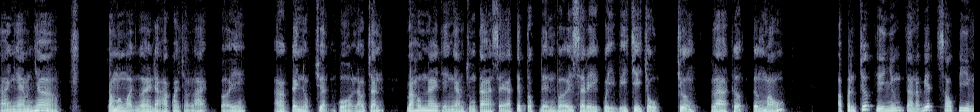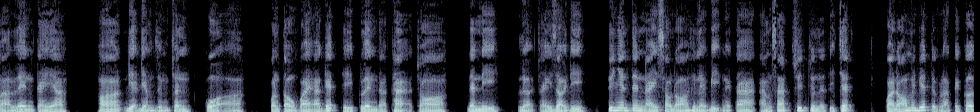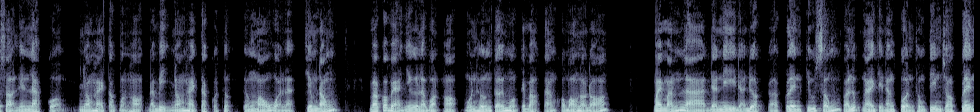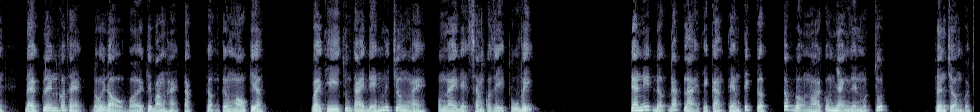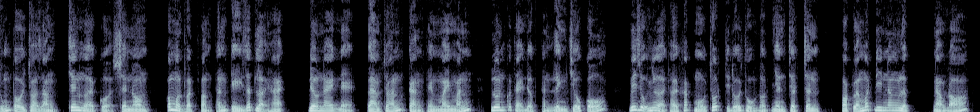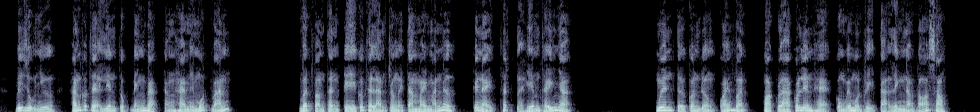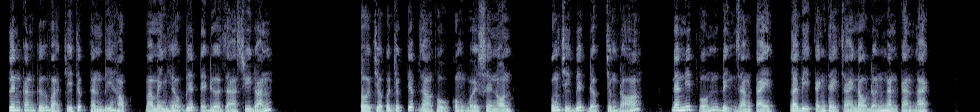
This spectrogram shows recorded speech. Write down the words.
Chào anh em nhá. Chào mừng mọi người đã quay trở lại với à, kênh đọc truyện của Lão Trần. Và hôm nay thì anh em chúng ta sẽ tiếp tục đến với series Quỷ Bí Chi Chủ, chương là Thượng Tướng Máu. Ở phần trước thì chúng ta đã biết sau khi mà lên cái à, à địa điểm dừng chân của à, con tàu Viaget thì Glenn đã thả cho Danny lửa cháy rời đi. Tuy nhiên tên này sau đó thì lại bị người ta ám sát suýt chút nữa thì chết. Qua đó mới biết được là cái cơ sở liên lạc của nhóm hải tộc bọn họ đã bị nhóm hải tặc của Thượng tướng Máu gọi là chiếm đóng. Và có vẻ như là bọn họ muốn hướng tới một cái bảo tàng kho báu nào đó. May mắn là Danny đã được uh, Glenn cứu sống và lúc này thì đang tuồn thông tin cho Glenn để Glenn có thể đối đầu với cái băng hải tặc Thượng tướng Máu kia. Vậy thì chúng ta hãy đến với chương ngày hôm nay để xem có gì thú vị. Dennis được đáp lại thì càng thêm tích cực, tốc độ nói cũng nhanh lên một chút. Thuyền trưởng của chúng tôi cho rằng trên người của Xenon có một vật phẩm thần kỳ rất lợi hại. Điều này để làm cho hắn càng thêm may mắn, luôn có thể được thần linh chiếu cố. Ví dụ như ở thời khắc mấu chốt thì đối thủ đột nhiên trượt chân hoặc là mất đi năng lực nào đó. Ví dụ như hắn có thể liên tục đánh bạc thắng 21 ván. Vật phẩm thần kỳ có thể làm cho người ta may mắn ư. Cái này thật là hiếm thấy nha. Nguyên từ con đường quái vật hoặc là có liên hệ cùng với một vị tả linh nào đó sau lên căn cứ vào tri thức thần bí học mà mình hiểu biết để đưa ra suy đoán. Tôi chưa có trực tiếp giao thủ cùng với Xenon, cũng chỉ biết được chừng đó. Dennis vốn định giang tay, lại bị cánh tay trái đau đớn ngăn cản lại.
